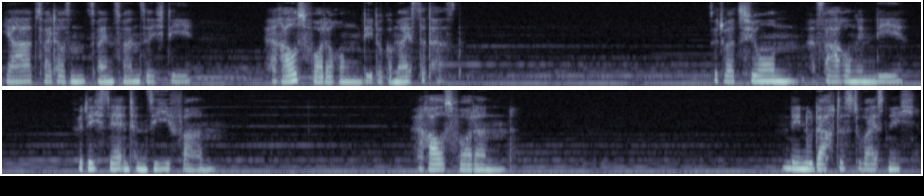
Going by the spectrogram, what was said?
Jahr 2022 die Herausforderungen, die du gemeistert hast. Situationen, Erfahrungen, die für dich sehr intensiv waren, herausfordernd, in denen du dachtest, du weißt nicht,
